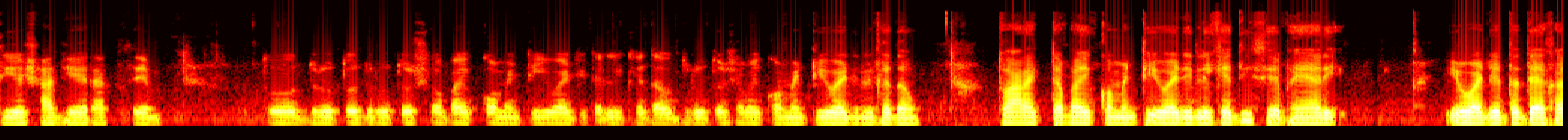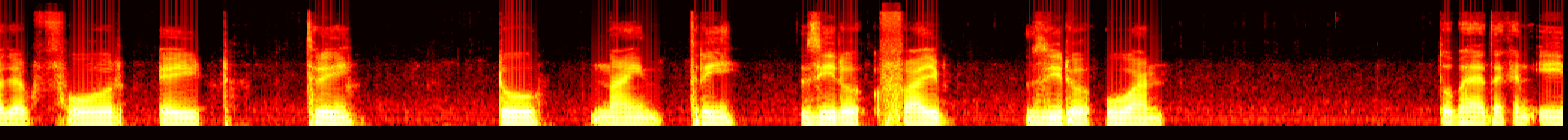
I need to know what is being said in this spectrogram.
দিয়ে সাজিয়ে রাখছে। তো দ্রুত দ্রুত সবাই কমেন্ট ইউআইডিটা লিখে দাও। দ্রুত সবাই কমেন্ট ইউআইডি লিখে দাও। তো আরেকটা ভাই কমেন্ট ইউআইডি লিখে দিছে ভাইয়ার ইউআইডিটা দেখা যাক। Four eight three two nine three zero five zero one. তো ভাইয়া দেখেন, এই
